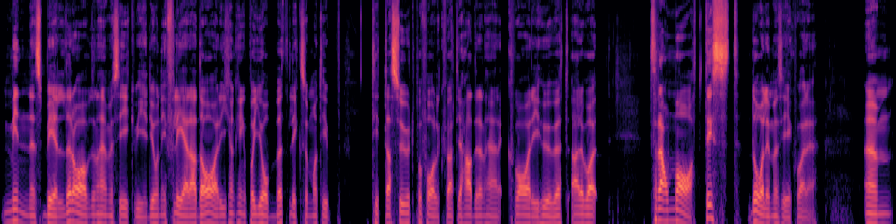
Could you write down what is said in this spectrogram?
minnesbilder av den här musikvideon i flera dagar. Gick omkring på jobbet liksom och typ tittade surt på folk för att jag hade den här kvar i huvudet. Ja, det var traumatiskt dålig musik var det. Um,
